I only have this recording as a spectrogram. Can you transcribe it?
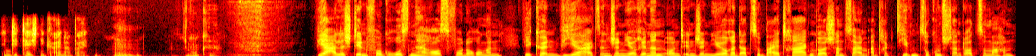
in die Technik einarbeiten. Mhm. Okay. Wir alle stehen vor großen Herausforderungen. Wie können wir als Ingenieurinnen und Ingenieure dazu beitragen, Deutschland zu einem attraktiven Zukunftsstandort zu machen?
